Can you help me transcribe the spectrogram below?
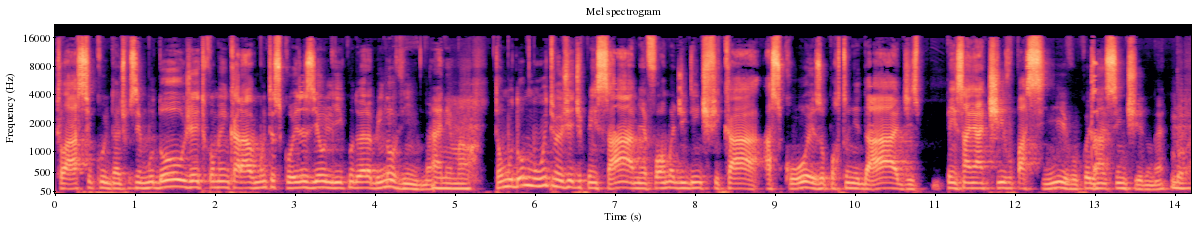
Clássico. Então, tipo assim, mudou o jeito como eu encarava muitas coisas e eu li quando eu era bem novinho, né? Animal. Então mudou muito meu jeito de pensar, minha forma de identificar as coisas, oportunidades, pensar em ativo, passivo, coisa Tá. nesse sentido, né? Boa.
